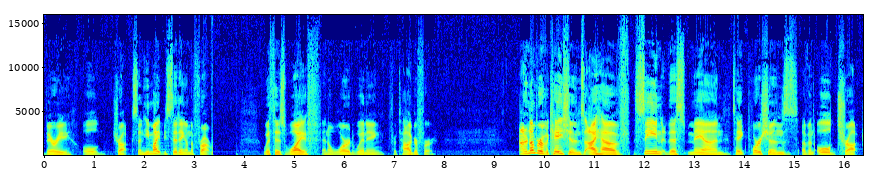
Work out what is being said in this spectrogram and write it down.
very old trucks, and he might be sitting on the front with his wife, an award winning photographer on a number of occasions, I have seen this man take portions of an old truck,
